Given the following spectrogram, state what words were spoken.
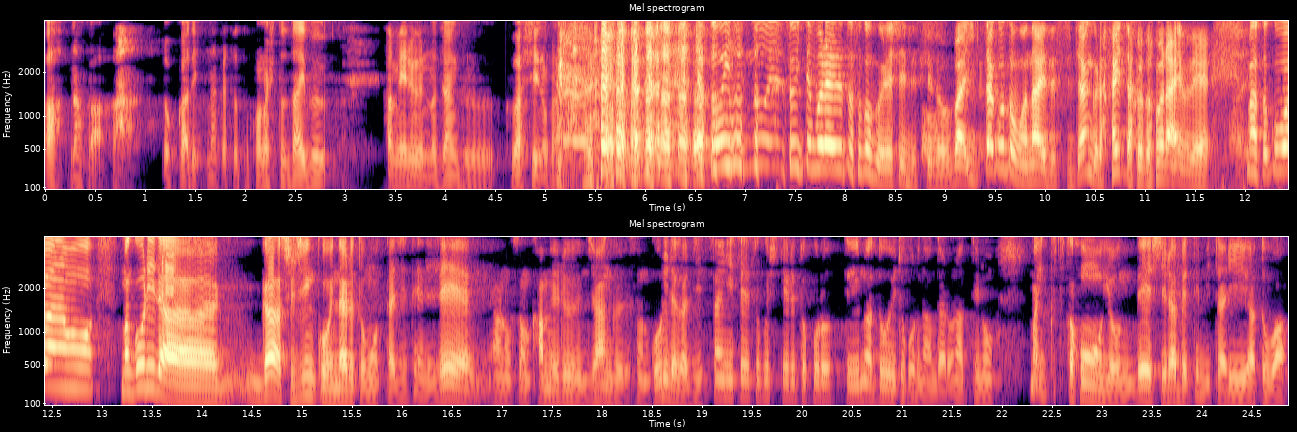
う、あ、なんか、あ どっかで、なんかちょっとこの人だいぶ、カメルーンのジャングル詳しいのかな？そう言っそう言ってもらえるとすごく嬉しいんですけど、まあ行ったこともないですし、ジャングル入ったこともないので、まあそこはあの、まあゴリラが主人公になると思った時点で、あの、そのカメルーン、ジャングル、そのゴリラが実際に生息しているところっていうのはどういうところなんだろうなっていうのを、まあいくつか本を読んで調べてみたり、あとは、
